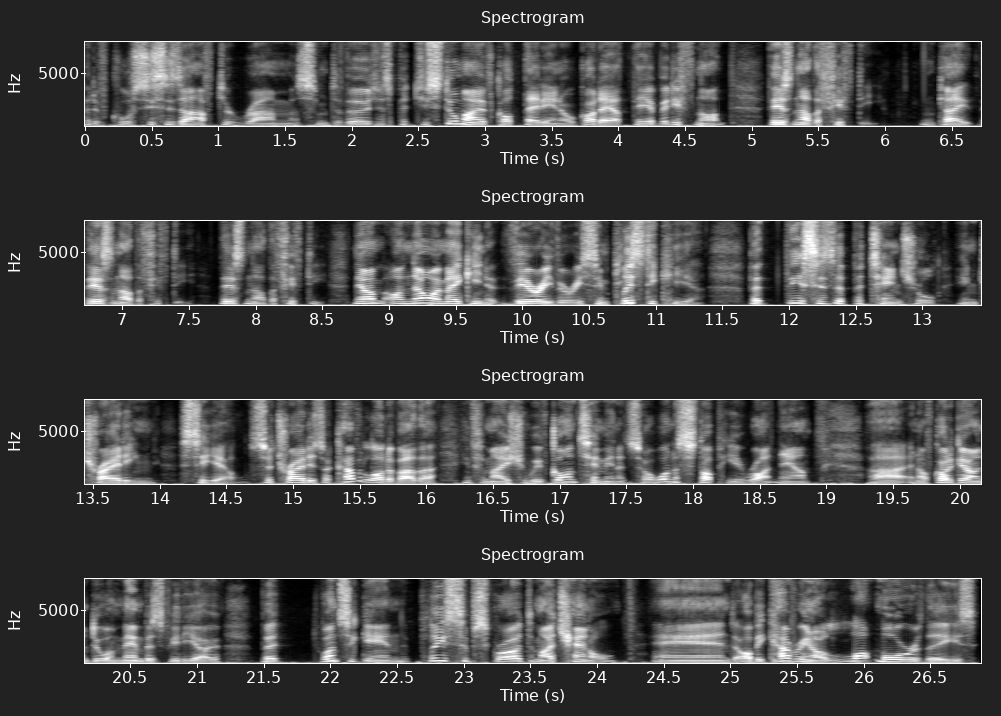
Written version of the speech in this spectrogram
but of course this is after um, some divergence but you still may have got that in or got out there but if not there's another 50 okay there's another 50 there's another 50 now I know I'm making it very very simplistic here but this is a potential in trading CL so traders I covered a lot of other information. We've gone 10 minutes so I want to stop here right now uh, and I've got to go and do a members video but once again please subscribe to my channel and I'll be covering a lot more of these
